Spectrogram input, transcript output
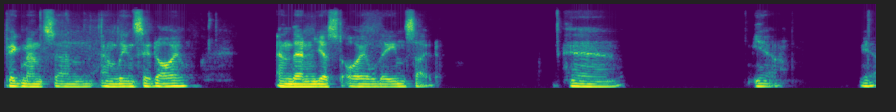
pigments and, and linseed oil, and then just oil the inside. Uh, yeah, yeah.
